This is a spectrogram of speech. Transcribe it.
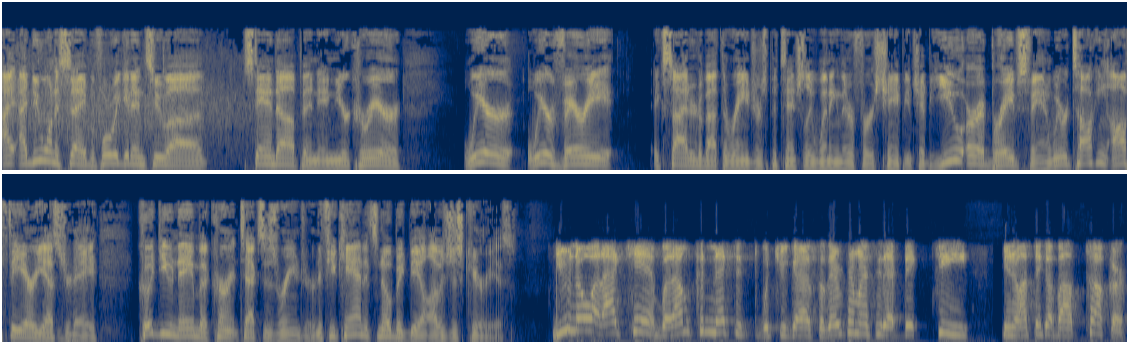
I, I do want to say before we get into uh, stand up and, and your career, we're we're very excited about the Rangers potentially winning their first championship. You are a Braves fan. We were talking off the air yesterday. Could you name a current Texas Ranger? And if you can, it's no big deal. I was just curious. You know what? I can't, but I'm connected with you guys because every time I see that big T, you know, I think about Tucker.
